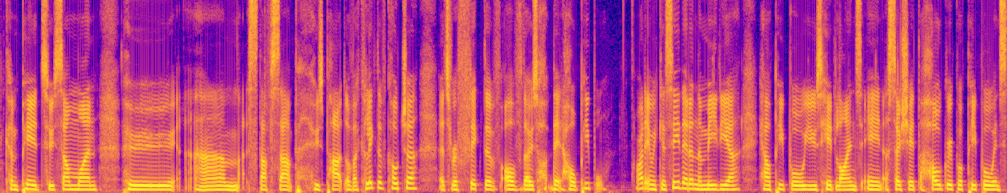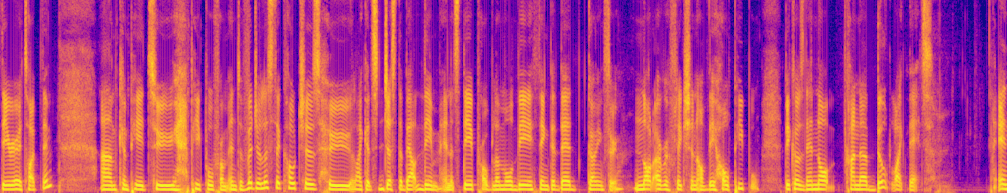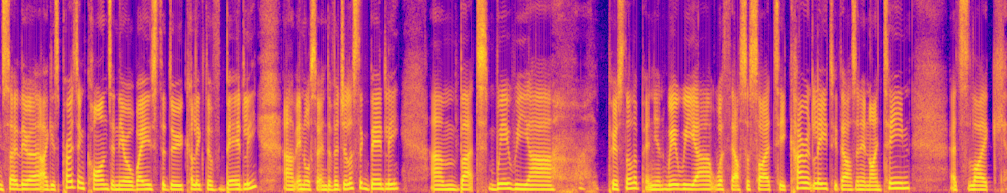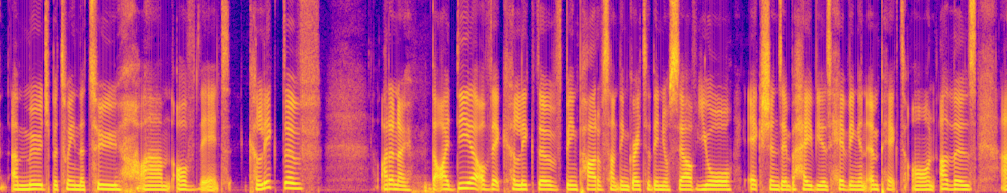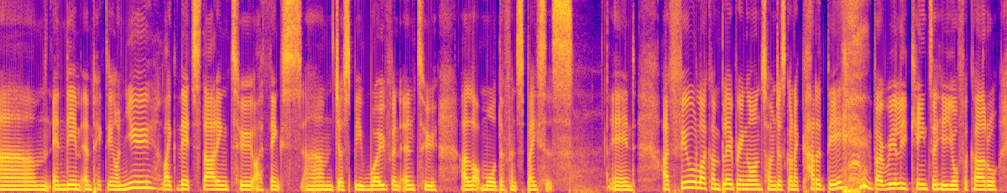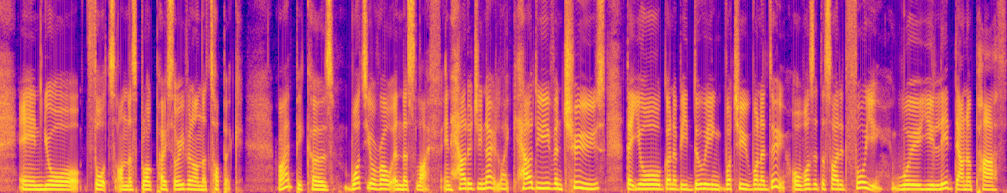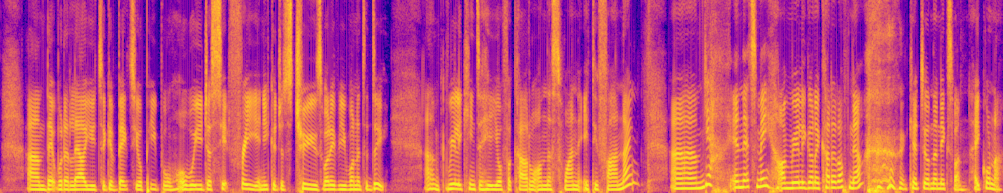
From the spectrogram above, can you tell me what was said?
compared to someone who um, stuffs up, who's part of a collective culture. It's reflective of those that whole people. Right, and we can see that in the media, how people use headlines and associate the whole group of people and stereotype them. Um, compared to people from individualistic cultures who like it's just about them and it's their problem or their thing that they're going through, not a reflection of their whole people because they're not kind of built like that. And so there are, I guess, pros and cons, and there are ways to do collective badly um, and also individualistic badly. Um, but where we are, personal opinion, where we are with our society currently, 2019, it's like a merge between the two um, of that collective I don't know, the idea of that collective being part of something greater than yourself, your actions and behaviors having an impact on others um, and them impacting on you, like that's starting to, I think, um, just be woven into a lot more different spaces. And I feel like I'm blabbering on, so I'm just going to cut it there. but really keen to hear your whakaaro and your thoughts on this blog post or even on the topic right? Because what's your role in this life and how did you know? Like, how do you even choose that you're going to be doing what you want to do? Or was it decided for you? Were you led down a path um, that would allow you to give back to your people? Or were you just set free and you could just choose whatever you wanted to do? I'm really keen to hear your whakaaro on this one, e te whānau. Um, yeah, and that's me. I'm really going to cut it off now. Catch you on the next one. Hei kona.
